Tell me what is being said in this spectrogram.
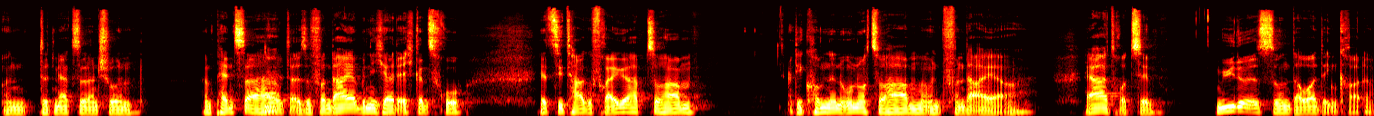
Und das merkst du dann schon. Dann pennst du halt. Also von daher bin ich halt echt ganz froh, jetzt die Tage frei gehabt zu haben, die kommenden auch noch zu haben. Und von daher, ja, trotzdem. Müde ist so ein Dauerding gerade.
